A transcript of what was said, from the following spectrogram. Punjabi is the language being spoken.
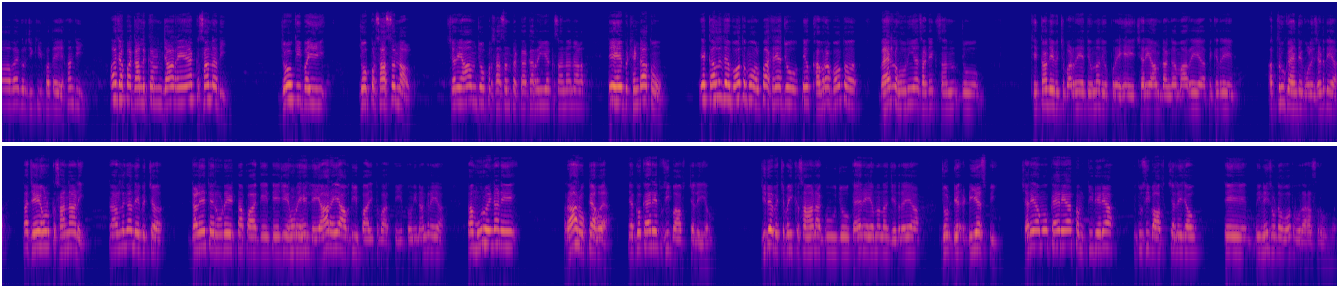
ਵਾਹਿਗੁਰੂ ਜੀ ਕੀ ਫਤਿਹ। ਹਾਂਜੀ, ਅੱਜ ਆਪਾਂ ਗੱਲ ਕਰਨ ਜਾ ਰਹੇ ਹਾਂ ਕਿਸਾਨਾਂ ਦੀ, ਜੋ ਕਿ ਬਈ ਜੋ ਪ੍ਰਸ਼ਾਸਨ ਨਾਲ, ਸ਼ਰੇਆਮ ਜੋ ਪ੍ਰਸ਼ਾਸਨ ਧੱਕਾ ਕਰ ਰਹੀ ਹੈ ਕਿਸਾਨਾਂ ਨਾਲ, ਤੇ ਇਹ ਬਠਿੰਡਾ ਤੋਂ, ਇਹ ਕੱਲ ਦੇ ਬਹੁਤ ਮਾਹੌਲ ਭਖ ਰਿਹਾ ਜੋ ਤੇ ਖਬਰਾਂ ਬਹੁਤ ਵਾਇਰਲ ਹੋ ਰਹੀਆਂ ਸਾਡੇ ਕਿਸਾਨ ਜੋ ਖੇਤਾਂ ਦੇ ਵਿੱਚ ਵੜ ਰਹੇ ਤੇ ਉਹਨਾਂ ਦੇ ਉੱਪਰ ਇਹ ਸ਼ਰੇਆਮ ਡਾਂਗਾ ਮਾਰ ਰਹੇ ਆ ਤੇ ਕਿਧਰੇ ਅਥਰੂ ਗੈਸ ਦੇ ਗੋਲੇ ਸਿੱਟਦੇ ਆ। ਤਾਂ ਜੇ ਹੁਣ ਕਿਸਾਨਾਂ ਨੇ ਟਰਾਲੀਆਂ ਦੇ ਵਿੱਚ ਡਲੇ ਤੇ ਰੋੜੇ ਇੱਟਾਂ ਪਾ ਕੇ ਤੇ ਜੇ ਹੁਣ ਇਹ ਲਿਆ ਰਹੇ ਆ ਆਪਦੀ ਹਿਫਾਜ਼ਤ ਵਾਸਤੇ, ਇੱਥੋਂ ਦੀ ਲੰਘ ਰਹੇ ਆ, ਤਾਂ ਮੂਹਰੋਂ ਇਹਨਾਂ ਨੇ ਰਾਹ ਰੋਕਿਆ ਹੋਇਆ ਤੇ ਅੱਗੋਂ ਕਹਿ ਰਹੇ ਤੁਸੀਂ ਵਾਪਸ ਚਲੇ ਜਾਓ। ਜਿਹਦੇ ਵਿੱਚ ਬਈ ਕਿਸਾਨ ਆਗੂ ਜੋ ਕਹਿ ਰਹੇ ਉਹਨਾਂ ਨਾਲ ਜਿੱਦ ਰਹੇ ਆ, ਜੋ ਡੀਐਸਪੀ ਸ਼ਰੇਆਮ ਉਹ ਕਹਿ ਰਿਹਾ, ਧਮਕੀ ਦੇ ਰਿਹਾ ਵੀ ਤੁਸੀਂ ਵਾਪਸ ਚਲੇ ਜਾਓ ਤੇ ਵੀ ਨਹੀਂ, ਤੁਹਾਡਾ ਬਹੁਤ ਬੁਰਾ ਅਸਰ ਹੋਊਗਾ।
